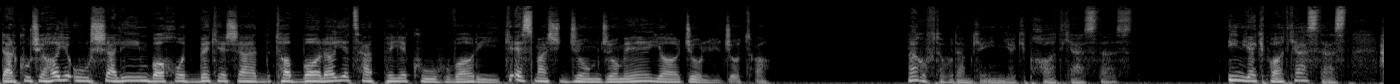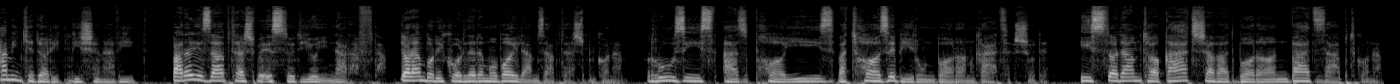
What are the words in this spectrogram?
در کوچه های اورشلیم با خود بکشد تا بالای تپه کوهواری که اسمش جمجمه یا جلجتا. نگفته بودم که این یک پادکست است. این یک پادکست است. همین که دارید میشنوید. برای ضبطش به استودیویی نرفتم. دارم با ریکوردر موبایلم ضبطش می‌کنم. روزی است از پاییز و تازه بیرون باران قطع شده. ایستادم تا قطع شود باران بعد ضبط کنم.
